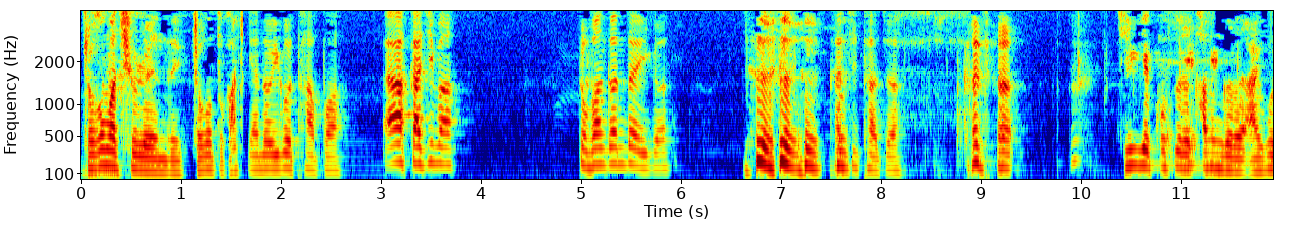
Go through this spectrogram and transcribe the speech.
저것만 치우려 했는데, 저것도 같이. 야, 너 이거 다 봐. 아, 가지 마. 도망간다, 이거. 같이 타자. 가자. 지옥의 코스를 타는 거를 알고,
